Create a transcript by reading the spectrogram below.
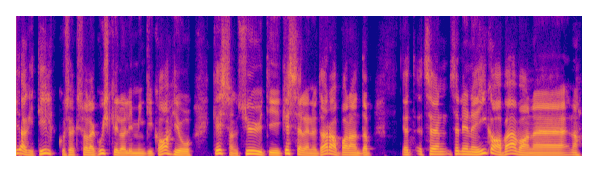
midagi tilkus, eks ole, kuskil oli mingi kahju, kes on süüdi, kes selle nüüd ära parandab. et, et see on selline igapäevane noh,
